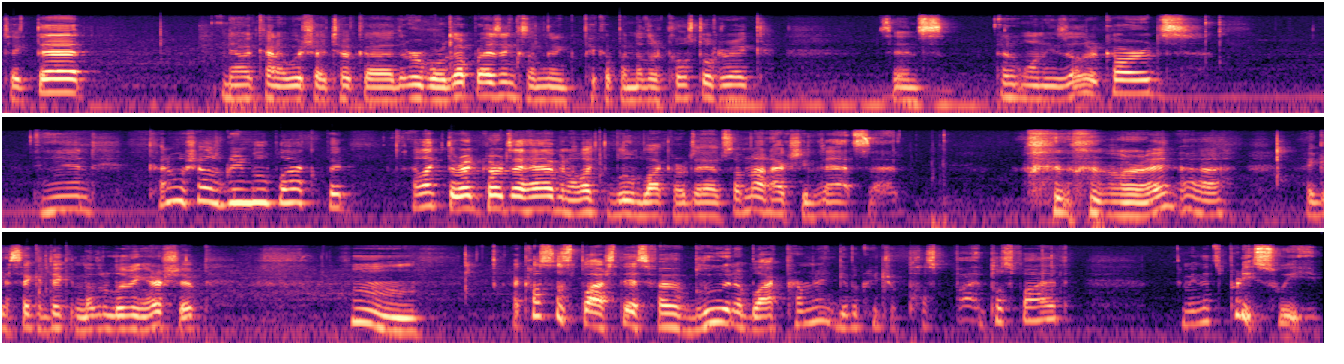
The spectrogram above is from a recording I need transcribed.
Take that. Now I kind of wish I took uh, the Urborg Uprising because I'm going to pick up another Coastal Drake since I don't want these other cards. And kind of wish I was green, blue, black, but I like the red cards I have and I like the blue and black cards I have, so I'm not actually that sad. Alright, uh, I guess I can take another living airship. Hmm. I could also splash this. If I have a blue and a black permanent, give a creature plus 5, plus 5. I mean, that's pretty sweet.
